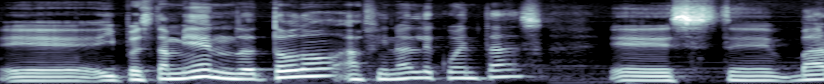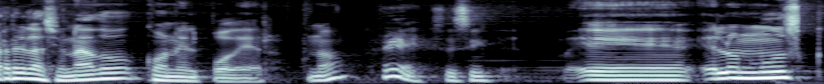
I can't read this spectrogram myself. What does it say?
Eh, y pues también todo, a final de cuentas, este, va relacionado con el poder, ¿no? Sí, sí, sí. Eh, Elon Musk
